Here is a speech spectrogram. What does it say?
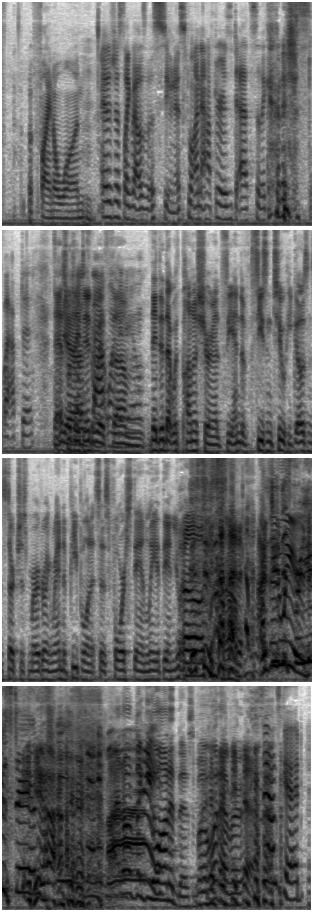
f- final one. It was just like that was the soonest one after his death, so they kind of just slapped it. That's Yeah. what they Chose did that with one to um, do. they did that with Punisher, and it's the end of season two. He goes and starts just murdering random people, and it says for Stan Lee at the end. You're like, Oh, this is God. I this did is this for weird. you, Stan. yeah. I don't think he wanted this, but whatever. Sounds good.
